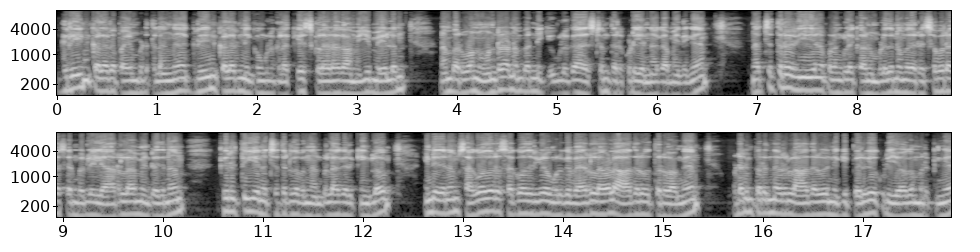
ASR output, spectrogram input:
கிரீன் கலரை பயன்படுத்தலாங்க. கிரீன் கலர் இன்னைக்கு உங்களுக்கு லக்கேஸ் கலராக அமையும். மேலும் நம்பர் ஒன் ஒன்றாம் நம்பர் இன்னைக்கு உங்களுக்கு அதிர்ஷ்டம் தரக்கூடிய எண்ணாக அமைதுங்க. நட்சத்திர ரீதியான படங்களை காணும் பொழுது நமது ரிஷபராசி நண்பர்களில் யாரெல்லாம் இன்றைய தினம் கிருத்திய நட்சத்திரத்தில் நண்பர்களாக இருக்கீங்களோ இன்றைய தினம் சகோதர சகோதரிகள் உங்களுக்கு வேற லெவலில் ஆதரவு தருவாங்க. உடன் பிறந்தவர்கள் ஆதரவு இன்னைக்கு பெருகக்கூடிய யோகம் இருக்குங்க.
